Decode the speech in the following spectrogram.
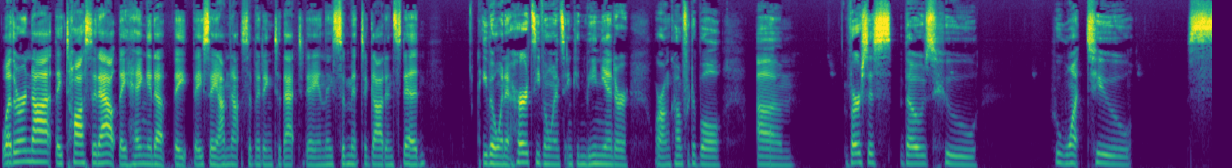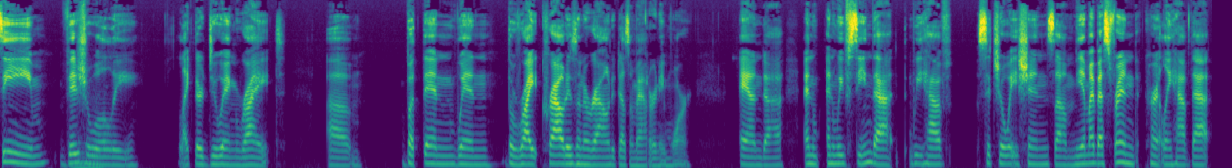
Whether or not they toss it out, they hang it up. They, they say, I'm not submitting to that today. And they submit to God instead, even when it hurts, even when it's inconvenient or, or uncomfortable, um, versus those who, who want to seem visually like they're doing right. Um, but then when the right crowd isn't around, it doesn't matter anymore. And uh, and and we've seen that we have situations. Um, me and my best friend currently have that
